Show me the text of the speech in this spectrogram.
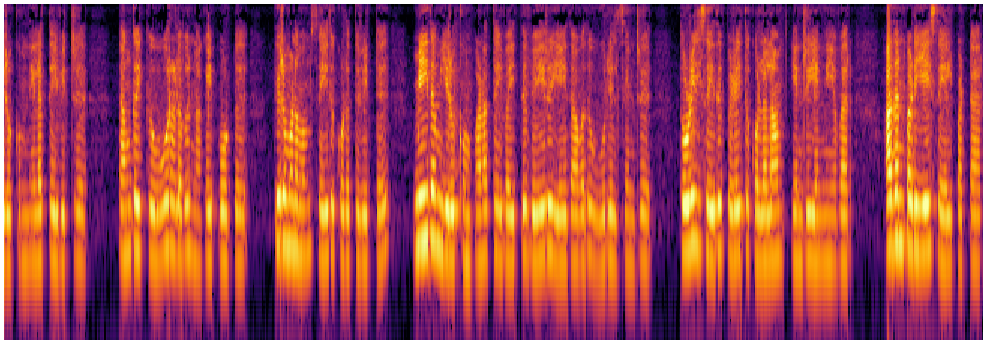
இருக்கும் நிலத்தை விற்று தங்கைக்கு ஓரளவு நகை போட்டு திருமணமும் செய்து கொடுத்துவிட்டு மீதம் இருக்கும் பணத்தை வைத்து வேறு ஏதாவது ஊரில் சென்று தொழில் செய்து பிழைத்து கொள்ளலாம் என்று எண்ணியவர். அதன்படியே செயல்பட்டார்.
